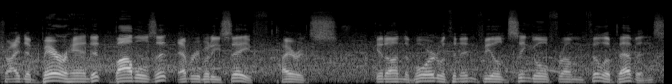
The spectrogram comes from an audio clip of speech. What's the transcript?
Tried to barehand it, bobbles it. Everybody's safe. Pirates get on the board with an infield single from Phillip Evans.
